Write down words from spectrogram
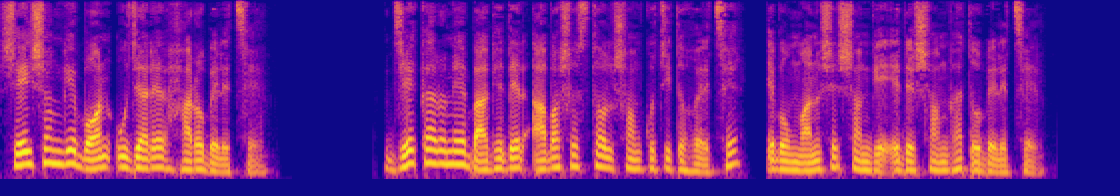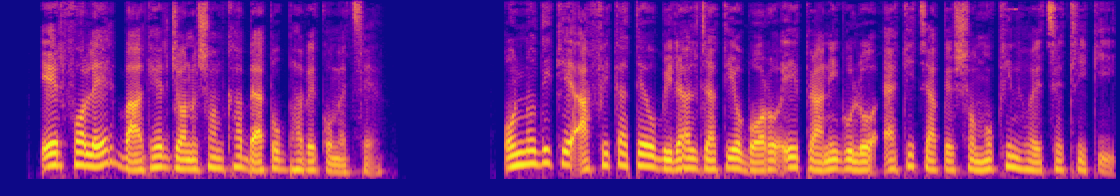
সেই সঙ্গে বন উজাড়ের হারও বেড়েছে। যে কারণে বাঘেদের আবাসস্থল সংকুচিত হয়েছে এবং মানুষের সঙ্গে এদের সংঘাতও বেড়েছে। এর ফলে বাঘের জনসংখ্যা ব্যাপকভাবে কমেছে। অন্যদিকে আফ্রিকাতেও বিড়াল জাতীয় বড় এই প্রাণীগুলো একই চাপের সম্মুখীন হয়েছে ঠিকই,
